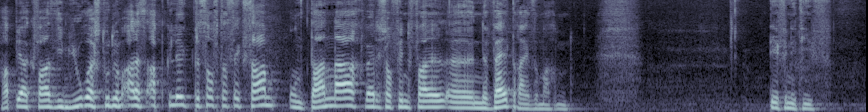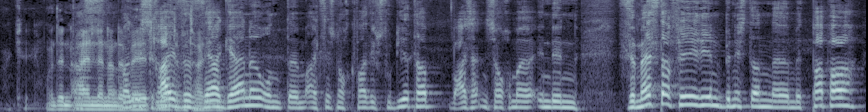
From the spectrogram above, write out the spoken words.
Hab ja quasi im Jurastudium alles abgelegt, bis auf das Examen. Und danach werde ich auf jeden Fall äh, eine Weltreise machen. Definitiv. Okay. Und in allen Ländern der weil Welt. ich reise sehr gerne und ähm, als ich noch quasi studiert habe, war ich halt nicht auch immer in den Semesterferien, bin ich dann äh, mit Papa,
